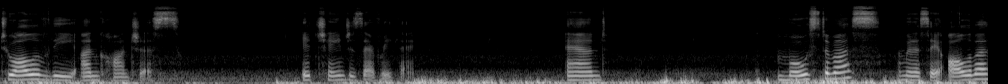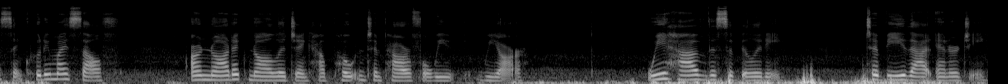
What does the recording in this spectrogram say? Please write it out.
to all of the unconscious, it changes everything. And most of us, I'm going to say all of us, including myself, are not acknowledging how potent and powerful we, we are. We have this ability to be that energy.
